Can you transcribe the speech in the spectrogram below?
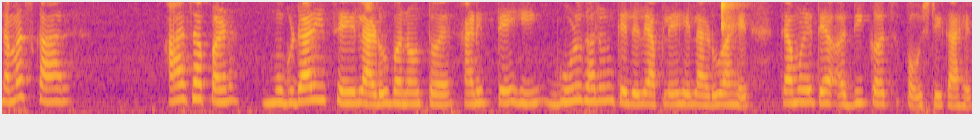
नमस्कार. आज आपण मुगडाळीचे लाडू बनवतो आहे आणि तेही गूळ घालून केलेले आपले हे लाडू आहेत. त्यामुळे ते अधिकच पौष्टिक आहेत.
